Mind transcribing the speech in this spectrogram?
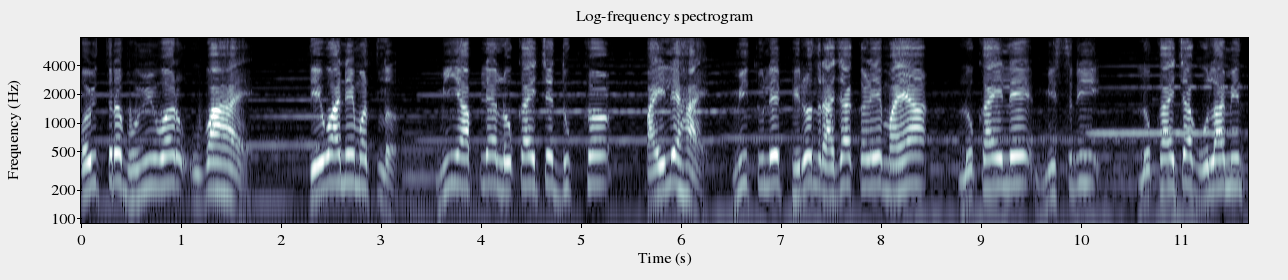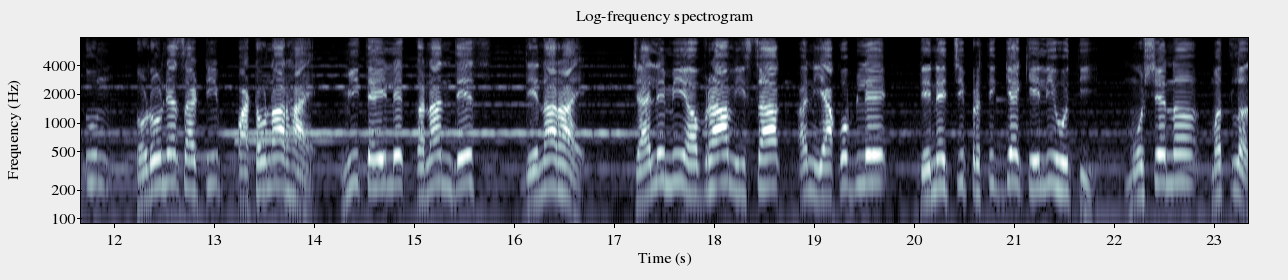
पवित्र भूमीवर उभा आहे देवाने म्हटलं मी आपल्या लोकायचे दुःख पाहिले हाय. मी तुले फिरोन राजाकडे माया लोकायले मिस्री लोकायच्या गुलामीतून सोडवण्यासाठी पाठवणार हाय. मी त्याले कनान देश देणार आहे ज्याले मी अब्राहम इसाक आणि याकोबले देण्याची प्रतिज्ञा केली होती. मोशेनं म्हटलं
